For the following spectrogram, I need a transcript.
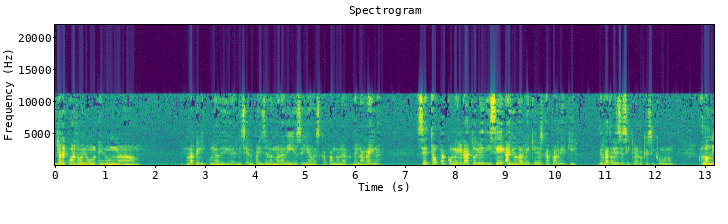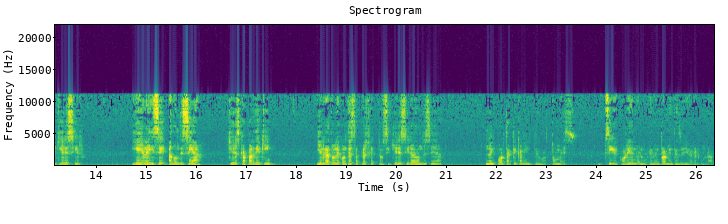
Yo recuerdo en, una, en una película de Alicia en el País de las Maravillas, ella va escapando de la reina, se topa con el gato y le dice, ayúdame, quiero escapar de aquí. Y el gato le dice, sí, claro que sí, cómo no. ¿A dónde quieres ir? Y ella le dice, a donde sea, quiero escapar de aquí. Y el gato le contesta, perfecto, si quieres ir a donde sea, no importa qué camino te tomes, sigue corriendo, eventualmente has de llegar a algún lado.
